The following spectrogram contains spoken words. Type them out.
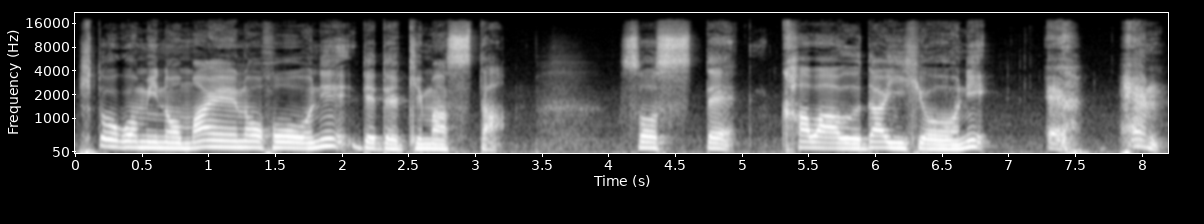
人混みの前の方に出てきました。そして、カワウ代表に、えへん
